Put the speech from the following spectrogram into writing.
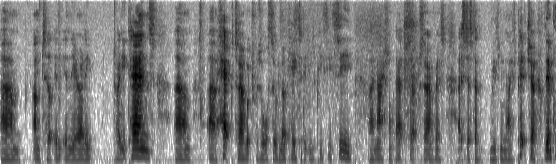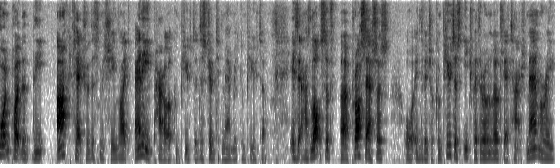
um, until in, in the early 2010s. Um, uh, Hector, which was also located at EPCC, uh, National Exarch Service. It's just a reasonably nice picture. The important point that the architecture of this machine, like any parallel computer, distributed memory computer, is it has lots of uh, processors or individual computers, each with their own locally attached memory,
